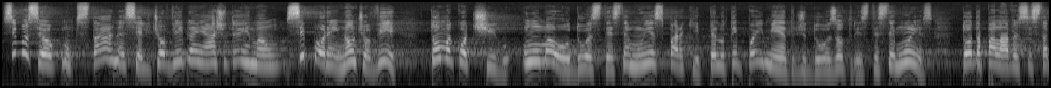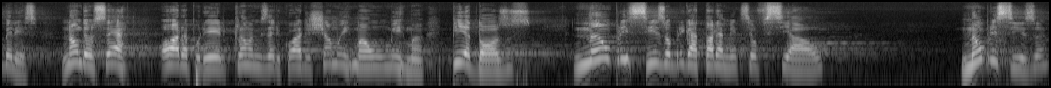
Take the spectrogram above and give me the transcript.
Se você o conquistar, né, se ele te ouvir, ganhaste o teu irmão. Se, porém, não te ouvir, toma contigo uma ou duas testemunhas para que, pelo depoimento de duas ou três testemunhas, toda palavra se estabeleça. Não deu certo? Ora por ele, clama misericórdia, chama um irmão, uma irmã piedosos. Não precisa obrigatoriamente ser oficial. Não precisa,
